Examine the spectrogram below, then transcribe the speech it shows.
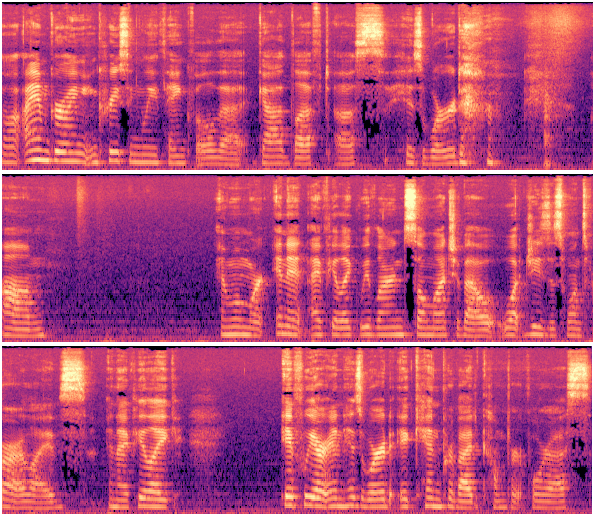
So I am growing increasingly thankful that God left us His Word. um, and when we're in it, I feel like we learn so much about what Jesus wants for our lives. And I feel like if we are in His Word, it can provide comfort for us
